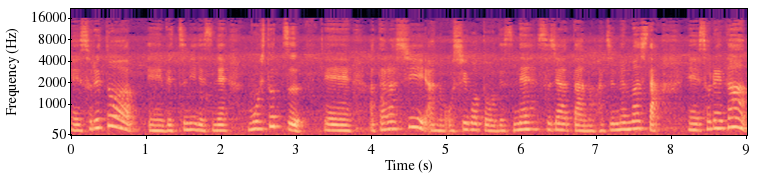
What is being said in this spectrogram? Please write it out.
えそれとは、え別にですねもう一つ、え新しいあのお仕事をですねスジャータの始めました。えそれが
